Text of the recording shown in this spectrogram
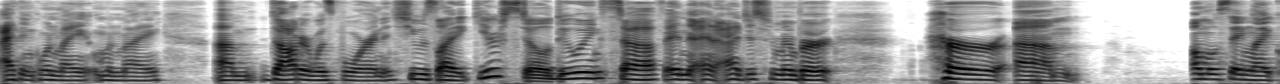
I think when my when my um, daughter was born, and she was like, "You're still doing stuff," and and I just remember her um, almost saying like.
